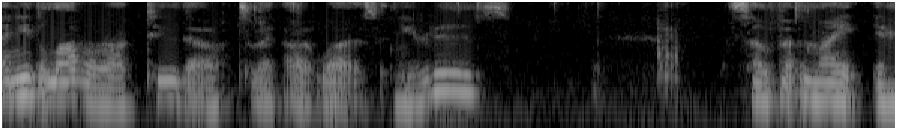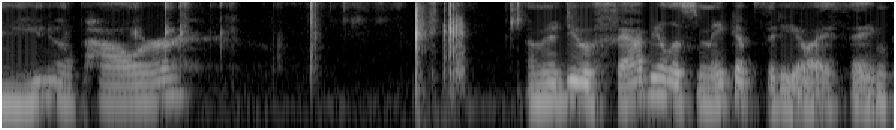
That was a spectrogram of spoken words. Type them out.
I need the lava rock too, though. That's what I thought it was. And here it is. So I'm putting my immunopower. I'm going to do a fabulous makeup video, I think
